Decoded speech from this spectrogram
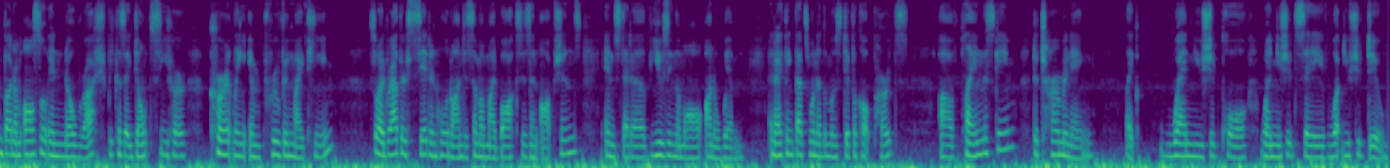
but I'm also in no rush because I don't see her currently improving my team. So I'd rather sit and hold on to some of my boxes and options instead of using them all on a whim. And I think that's one of the most difficult parts of playing this game, determining like when you should pull, when you should save, what you should do.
